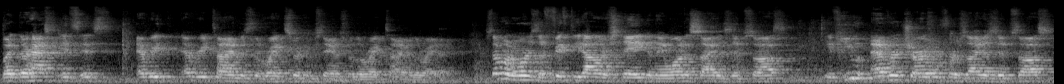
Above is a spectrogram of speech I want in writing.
But there has, it's, it's, every, every time is the right circumstance for the right time and the right item. If someone orders a $50 steak and they want a side of zip sauce, if you ever charge them for a side of zip sauce,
